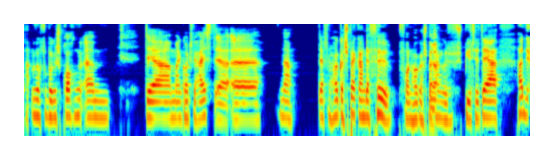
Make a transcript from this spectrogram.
hatten wir auch drüber gesprochen, ähm, der, mein Gott, wie heißt er, äh, na, der von Holger Speckern, der Phil von Holger Speckern Ja. gespielte, der hat,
